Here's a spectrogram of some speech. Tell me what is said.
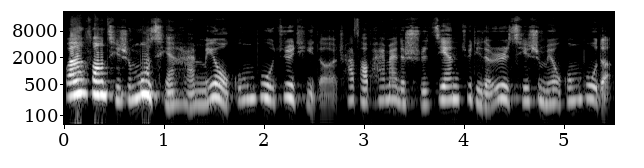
官方其实目前还没有公布具体的插槽拍卖的时间，具体的日期是没有公布的。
